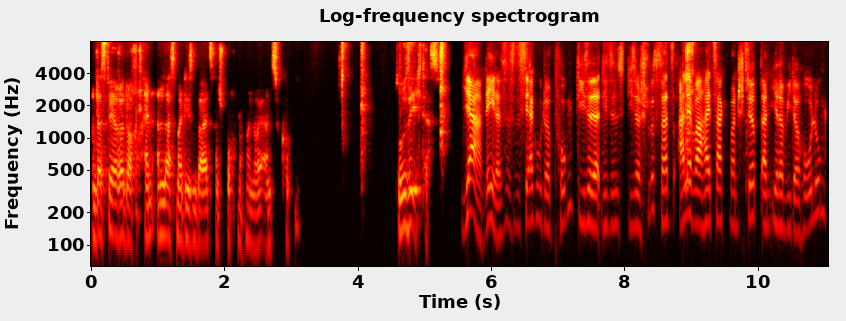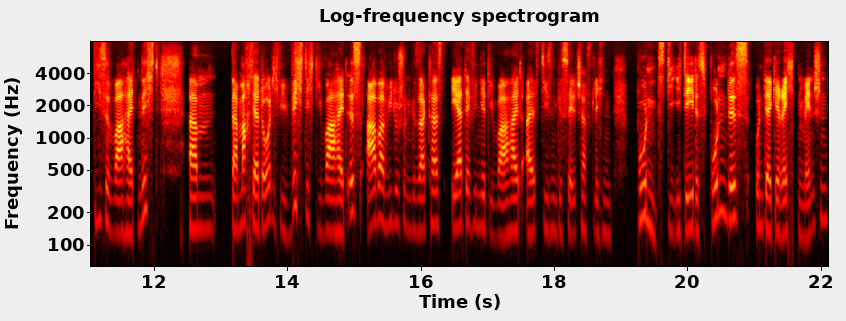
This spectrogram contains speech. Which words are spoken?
Und das wäre doch ein Anlass, mal diesen Wahrheitsanspruch nochmal neu anzugucken. So sehe ich das. Ja, nee, das ist ein sehr guter Punkt. Diese, dieses, dieser Schlusssatz, alle Wahrheit sagt, man stirbt an ihrer Wiederholung, diese Wahrheit nicht. Ähm, da macht er deutlich, wie wichtig die Wahrheit ist. Aber wie du schon gesagt hast, er definiert die Wahrheit als diesen gesellschaftlichen Bund, die Idee des Bundes und der gerechten Menschen,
